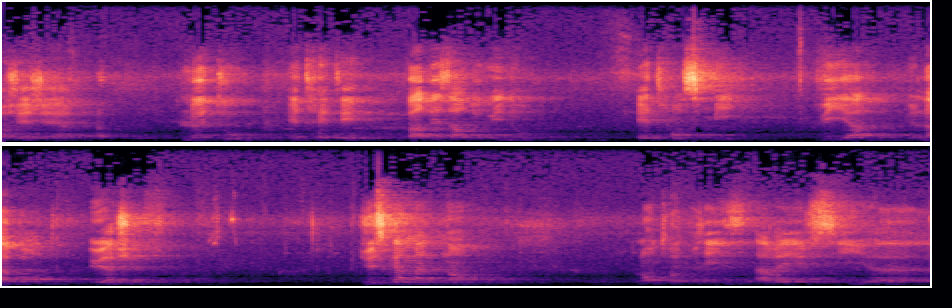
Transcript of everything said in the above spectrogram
Le tout est traité par des Arduino et transmis via la bande UHF. Jusqu'à maintenant, l'entreprise a réussi, euh,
